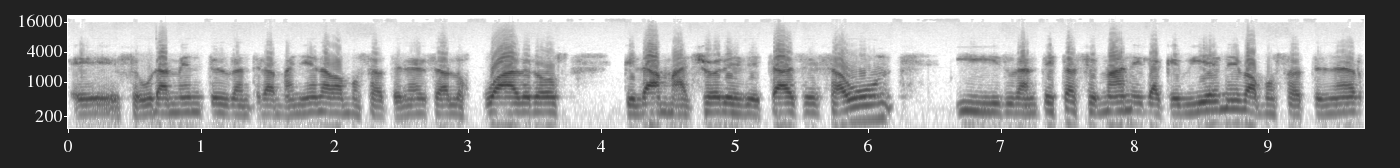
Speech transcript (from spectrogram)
eh, seguramente durante la mañana vamos a tener ya los cuadros que dan mayores detalles aún. Y durante esta semana y la que viene vamos a tener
